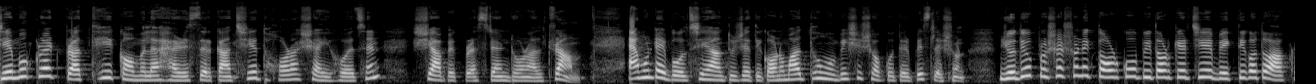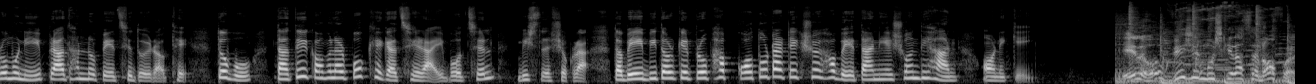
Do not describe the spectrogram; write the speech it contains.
ডেমোক্র্যাট প্রার্থী কমলা হ্যারিসের কাছে ধরাশায়ী হয়েছেন সাবেক প্রেসিডেন্ট ডোনাল্ড ট্রাম্প। এমনটাই বলছে আন্তর্জাতিক গণমাধ্যম ও বিশেষজ্ঞদের বিশ্লেষণ। যদিও প্রশাসনিক তর্ক বিতর্কের চেয়ে ব্যক্তিগত আক্রমণই প্রাধান্য পেয়েছে দ্বৈরথে, তবু তাতেই কমলার পক্ষে গেছে রায়, বলছেন বিশ্লেষকরা। তবে এই বিতর্কের প্রভাব কতটা টেকসই হবে তা নিয়ে সন্দিহান অনেকেই। এলো ভিশন মুশকিল আসান অফার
